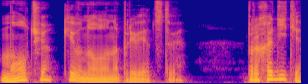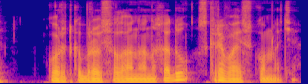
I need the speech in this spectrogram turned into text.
молча кивнула на приветствие. «Проходите», — коротко бросила она на ходу, скрываясь в комнате.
